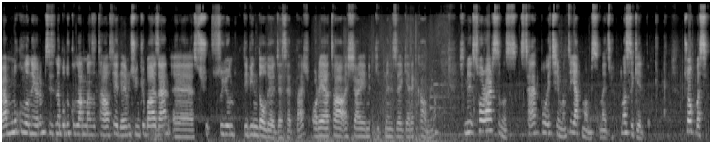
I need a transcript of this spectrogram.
Ben bunu kullanıyorum. Sizin de bunu kullanmanızı tavsiye ederim. Çünkü bazen e, şu, suyun dibinde oluyor cesetler. Oraya ta aşağı inip gitmenize gerek kalmıyor. Şimdi sorarsınız. Sen bu achievement'ı yapmamışsın hacı. Nasıl geri dön- Çok basit.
